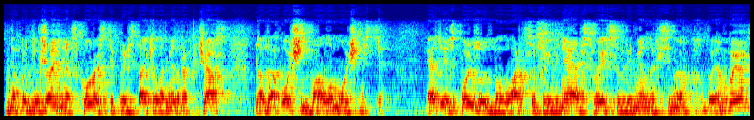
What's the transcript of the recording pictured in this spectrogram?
На поддержание скорости при 100 км в час надо очень мало мощности – это используют баварцы, применяя в своих современных семерках BMW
